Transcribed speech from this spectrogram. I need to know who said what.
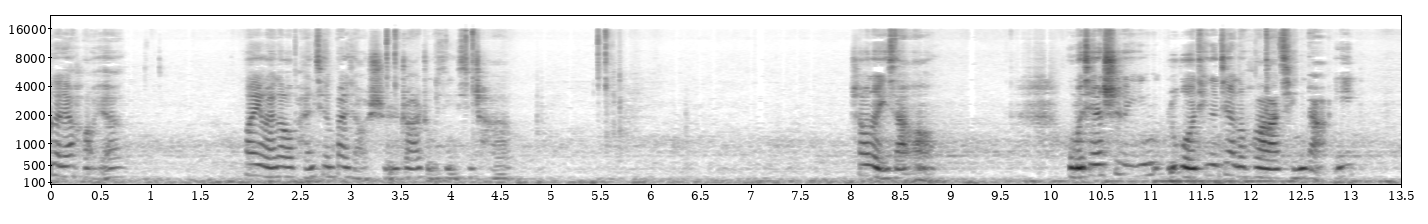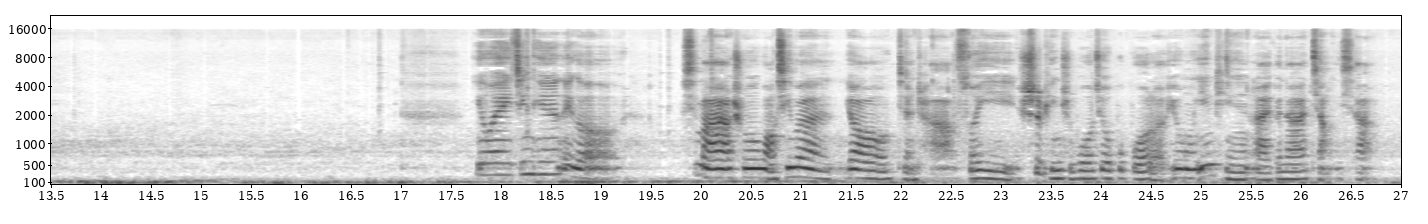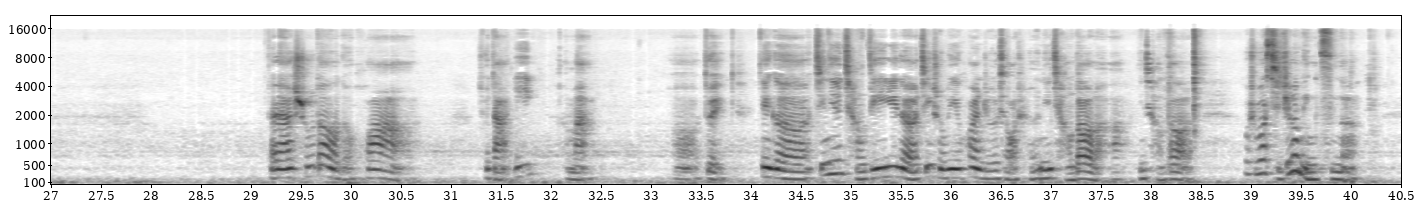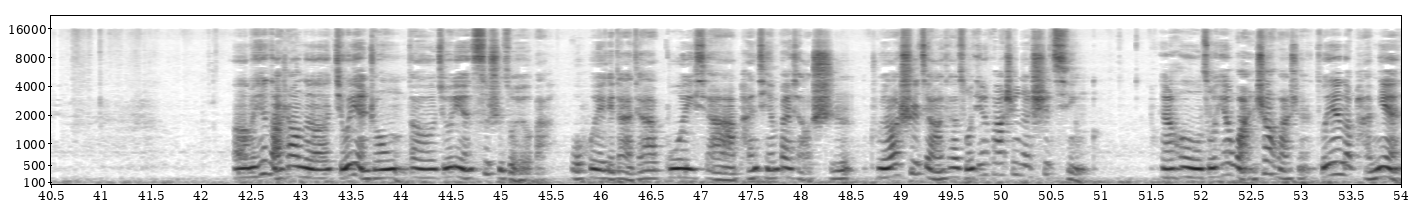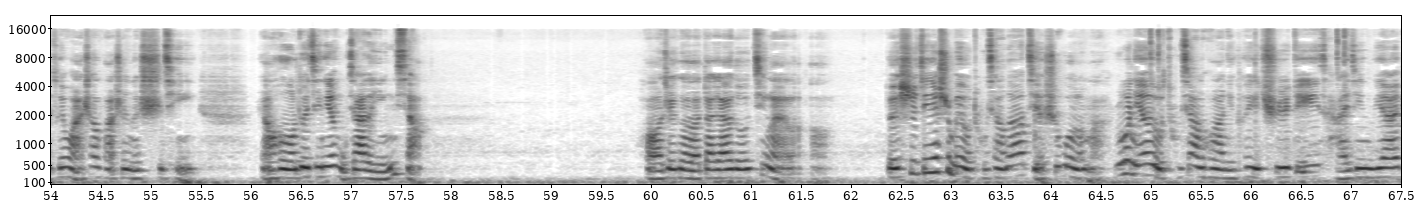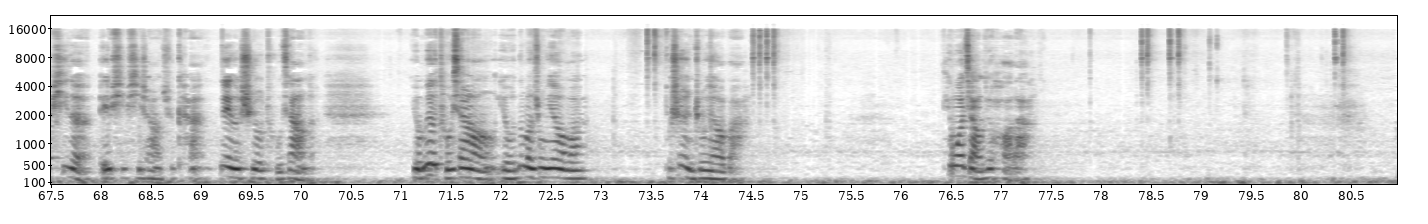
Speaker 1: 大家好呀，欢迎来到盘前半小时抓住信息差。稍等一下啊，我们先试个音，如果听得见的话，请打一。因为今天那个喜马拉雅说网信办要检查，所以视频直播就不播了，用音频来跟大家讲一下。大家收到的话就打一，好吗？啊，对，那个今天抢第一的精神病患者小陈，你抢到了啊，你抢到了。为什么要起这个名字呢？呃，每天早上的九点钟到九点四十左右吧，我会给大家播一下盘前半小时，主要是讲一下昨天发生的事情，然后昨天晚上发生，昨天的盘面，昨天晚上发生的事情，然后对今天股价的影响。好，这个大家都进来了啊。对，是今天是没有图像，刚刚解释过了嘛。如果你要有图像的话，你可以去第一财经 VIP 的 APP 上去看，那个是有图像的。有没有图像有那么重要吗？不是很重要吧？听我讲就好啦。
